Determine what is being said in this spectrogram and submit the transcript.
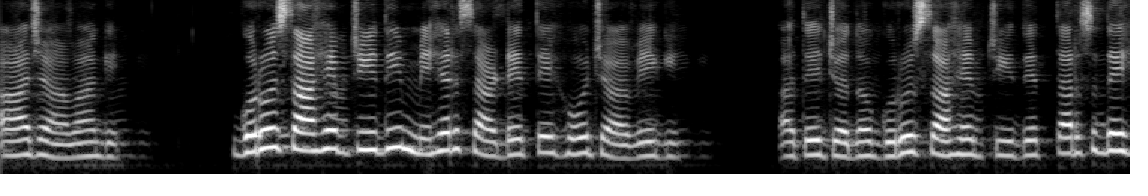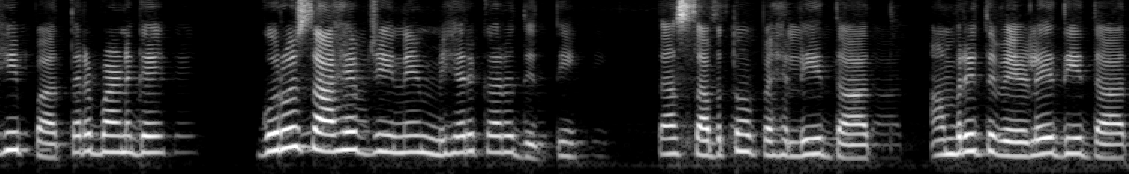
ਆ ਜਾਵਾਂਗੇ। ਗੁਰੂ ਸਾਹਿਬ ਜੀ ਦੀ ਮਿਹਰ ਸਾਡੇ ਤੇ ਹੋ ਜਾਵੇਗੀ। ਅਤੇ ਜਦੋਂ ਗੁਰੂ ਸਾਹਿਬ ਜੀ ਦੇ ਤਰਸ ਦੇ ਹੀ ਪਾਤਰ ਬਣ ਗਏ, ਗੁਰੂ ਸਾਹਿਬ ਜੀ ਨੇ ਮਿਹਰ ਕਰ ਦਿੱਤੀ, ਤਾਂ ਸਭ ਤੋਂ ਪਹਿਲੀ ਦਾਤ, ਅੰਮ੍ਰਿਤ ਵੇਲੇ ਦੀ ਦਾਤ,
